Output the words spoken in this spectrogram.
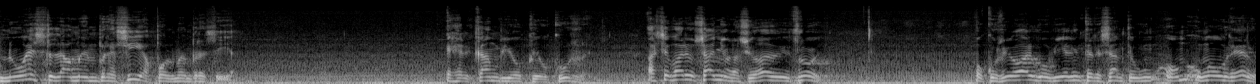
No es la membresía por membresía. Es el cambio que ocurre. Hace varios años en la ciudad de Detroit ocurrió algo bien interesante. Un, obrero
